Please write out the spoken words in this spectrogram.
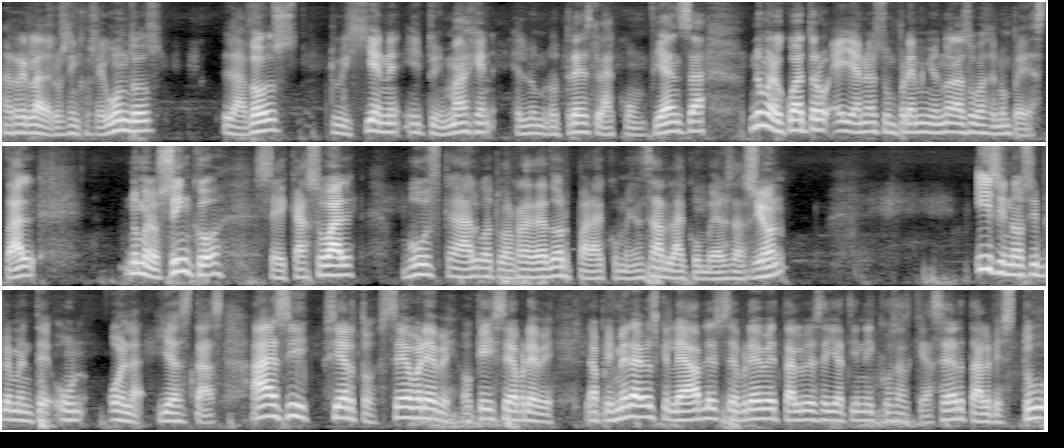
regla de los cinco segundos. La dos, tu higiene y tu imagen. El número tres, la confianza. Número cuatro, ella no es un premio, no la subas en un pedestal. Número cinco, sé casual. Busca algo a tu alrededor para comenzar la conversación y si no, simplemente un hola ya estás. Ah, sí, cierto, sé breve, ok, sé breve. La primera vez que le hables, sé breve, tal vez ella tiene cosas que hacer, tal vez tú,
